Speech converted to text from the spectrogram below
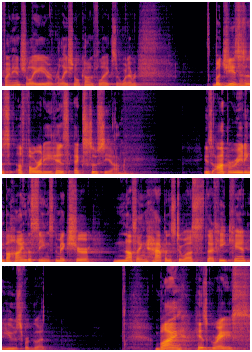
Financially or relational conflicts or whatever. But Jesus' authority, his exousia, is operating behind the scenes to make sure nothing happens to us that he can't use for good. By his grace,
